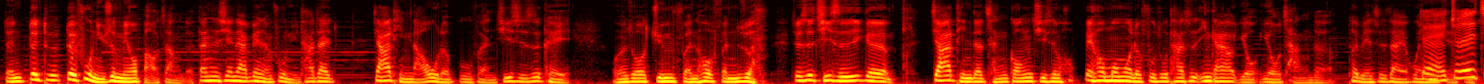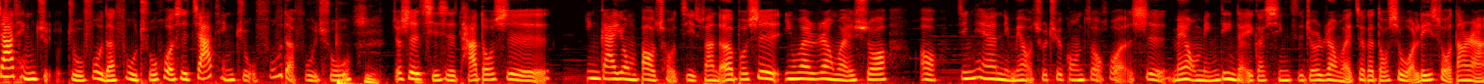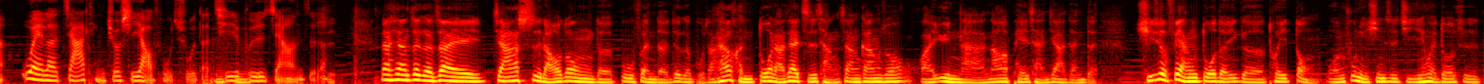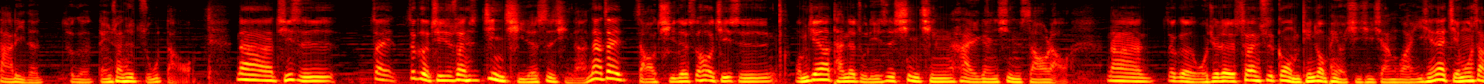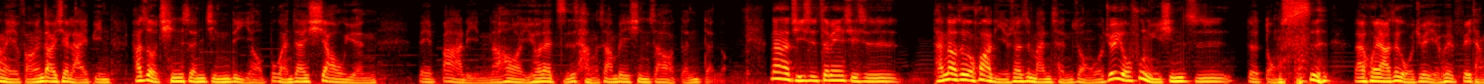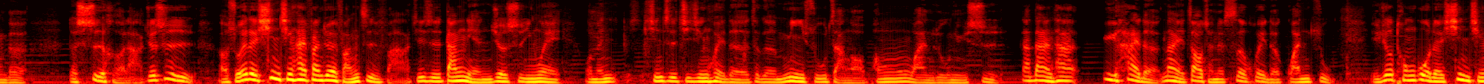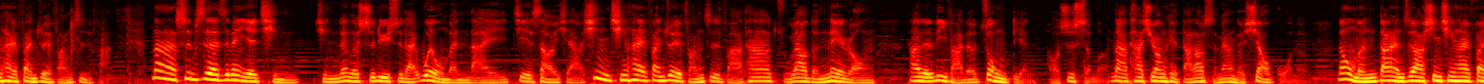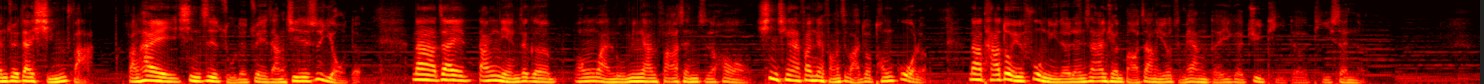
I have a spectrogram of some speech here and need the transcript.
人对对对妇女是没有保障的，但是现在变成妇女，她在家庭劳务的部分其实是可以，我们说均分或分润，就是其实一个家庭的成功，其实背后默默的付出，它是应该要有有偿的，特别是在婚姻。对，就是家庭主主妇的付出，或者是家庭主夫的付出，是就是其实他都是。应该用报酬计算的，而不是因为认为说，哦，今天你没有出去工作，或者是没有明定的一个薪资，就认为这个都是我理所当然为了家庭就是要付出的。其实不是这样子的。是。那像这个在家事劳动的部分的这个补偿还有很多啦，在职场上，刚刚说怀孕啊，然后陪产假等等，其实有非常多的一个推动。我们妇女薪资基金会都是大力的，这个等于算是主导。那其实。在这个其实算是近期的事情了。那在早期的时候，其实我们今天要谈的主题是性侵害跟性骚扰。那这个我觉得算是跟我们听众朋友息息相关。以前在节目上也访问到一些来宾，他是有亲身经历哦，不管在校园被霸凌，然后以后在职场上被性骚扰等等哦。那其实这边其实。谈到这个话题也算是蛮沉重。我觉得由妇女新知的董事 来回答这个，我觉得也会非常的的适合啦。就是呃，所谓的性侵害犯罪防治法，其实当年就是因为我们新知基金会的这个秘书长哦彭婉如女士，那当然她遇害的，那也造成了社会的关注，也就通过了性侵害犯罪防治法。那是不是在这边也请请那个施律师来为我们来介绍一下性侵害犯罪防治法它主要的内容，它的立法的重点哦是什么？那他希望可以达到什么样的效果呢？那我们当然知道性侵害犯罪在刑法妨害性自主的罪章其实是有的。那在当年这个彭婉如命案发生之后，性侵害犯罪防治法就通过了。那它对于妇女的人身安全保障有怎么样的一个具体的提升呢？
